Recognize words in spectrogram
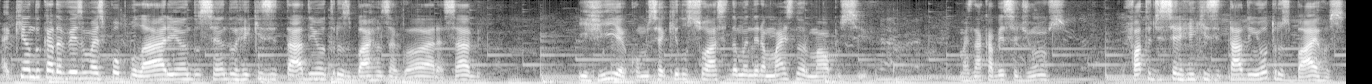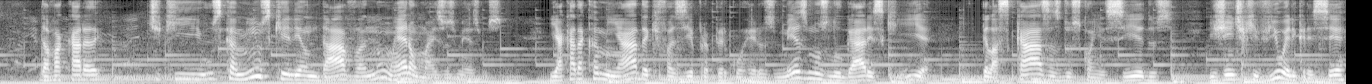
É que ando cada vez mais popular e ando sendo requisitado em outros bairros agora, sabe? E ria como se aquilo soasse da maneira mais normal possível. Mas na cabeça de uns, o fato de ser requisitado em outros bairros dava cara de que os caminhos que ele andava não eram mais os mesmos e a cada caminhada que fazia para percorrer os mesmos lugares que ia, pelas casas dos conhecidos e gente que viu ele crescer,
